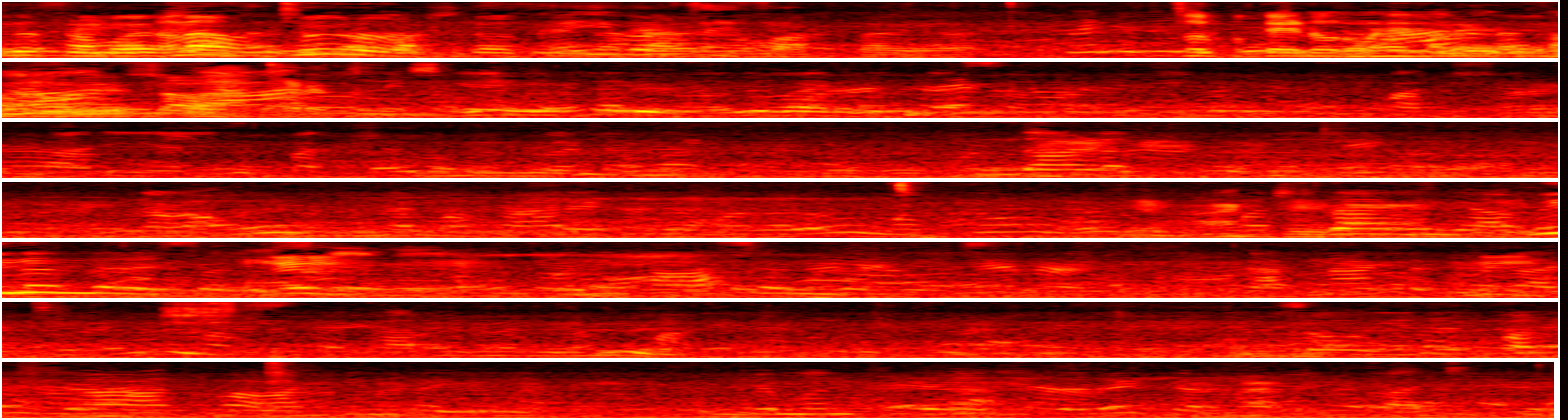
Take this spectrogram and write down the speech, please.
ಹಿಂದೂ ಸಮಾಜ ಸ್ವಲ್ಪ ಕೈ ಡೌನ್ ಮಾಡಿ. ನಾವು ನಮ್ಮ ಕಾರ್ಯಕ್ರಮಗಳು ಮತ್ತು ಮತದಾರರಿಗೆ ಅಭಿನಂದನೆ ಸಲ್ಲಿಸ್ತೇವೆ ಕರ್ನಾಟಕ ರಾಜ್ಯದಲ್ಲಿ ಕಾರ್ಯಕ್ರಮವನ್ನು ಸೊ ಇದು ಪಕ್ಷ ಅಥವಾ ಆಗಿಂದ ಇಲ್ಲ. ಮುಖ್ಯಮಂತ್ರಿಯಾಗಿದ್ದರೆ ಕರ್ನಾಟಕ ರಾಜಕೀಯ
